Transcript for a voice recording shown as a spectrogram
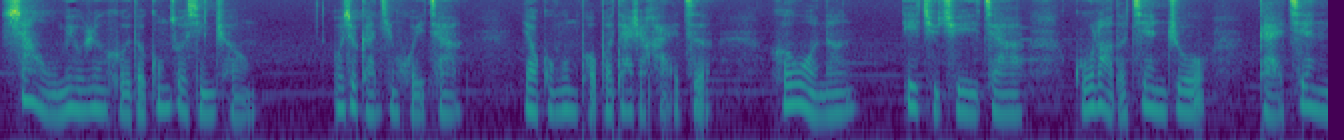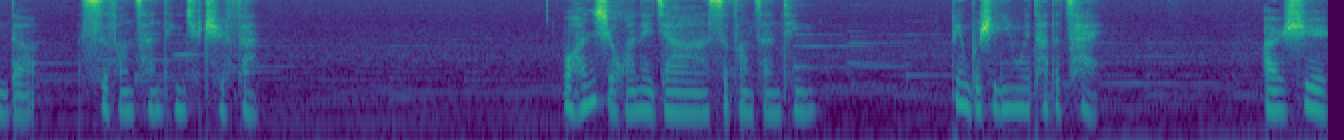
下午没有任何的工作行程，我就赶紧回家，要公公婆婆带着孩子和我呢一起去一家古老的建筑改建的私房餐厅去吃饭。我很喜欢那家私房餐厅，并不是因为它的菜，而是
